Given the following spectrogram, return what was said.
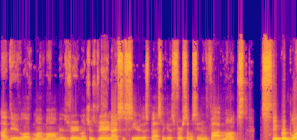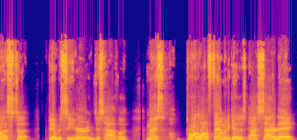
I do love my mom. It was very much. It was very nice to see her this past week. It was the first time I've seen her in five months. Super blessed to be able to see her and just have a nice. Brought a lot of family together this past Saturday.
